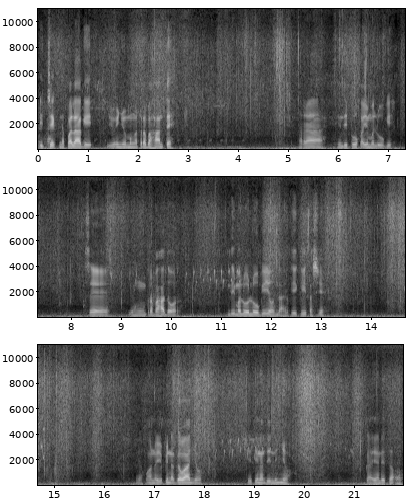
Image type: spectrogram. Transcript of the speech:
i-check na palagi yung inyong mga trabahante para hindi po kayo malugi. Kasi yung trabahador hindi malulugi yon dahil kikita siya. Kaya kung ano yung pinagawa nyo titinan din ninyo. Gaya nito oh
